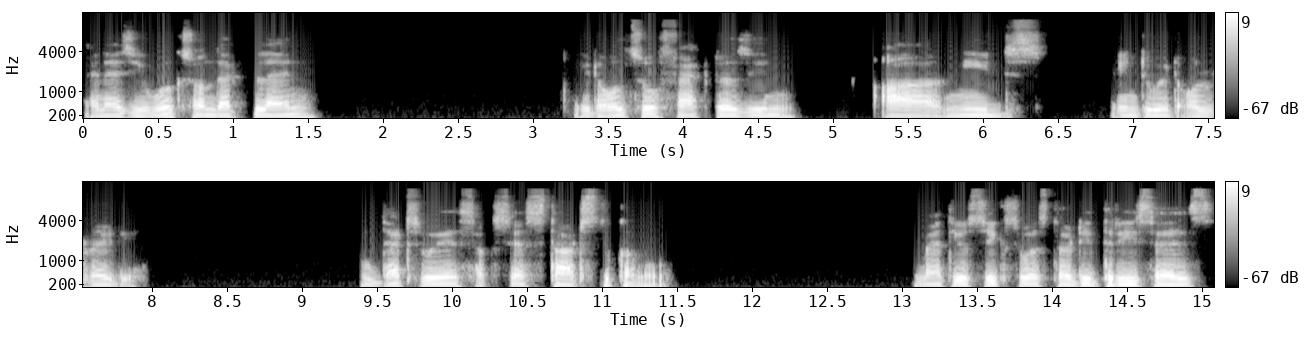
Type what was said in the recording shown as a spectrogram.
And as he works on that plan, it also factors in our needs into it already. That's where success starts to come in. Matthew 6, verse 33 says,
